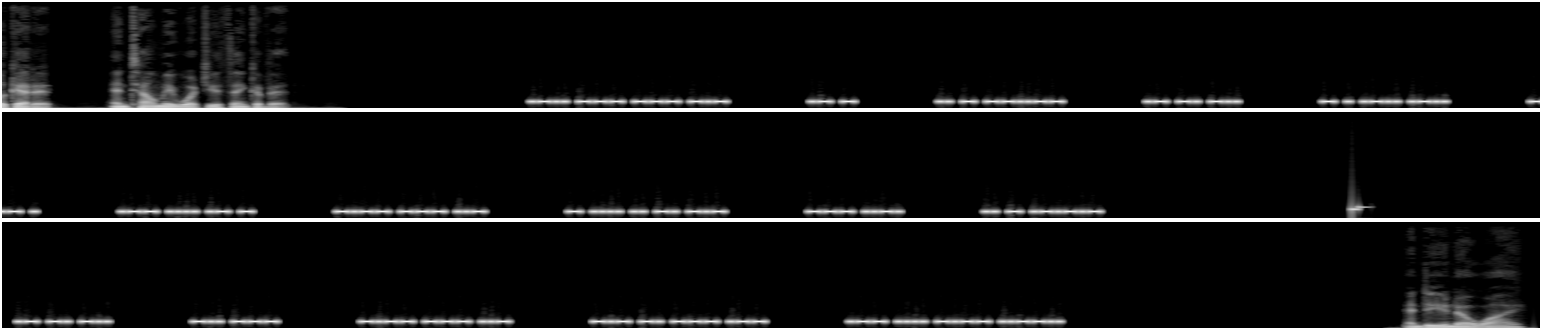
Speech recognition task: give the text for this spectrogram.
Look at it, and tell me what you think of it. And do you know why?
